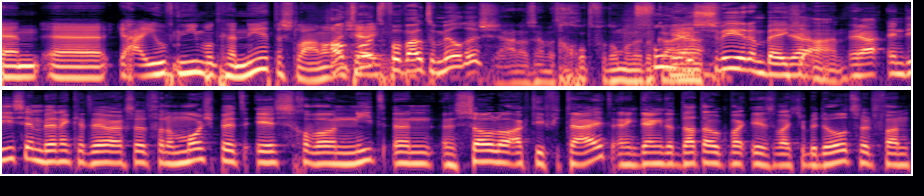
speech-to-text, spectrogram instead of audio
en eh, ja, je hoeft niemand gaan neer te slaan. Maar als Antwoord jij, voor Wouter Milders? Ja, dan zijn we het godverdomme met Voel elkaar. de sfeer een beetje ja, aan. Ja, in die zin ben ik het heel erg soort van een moshpit is gewoon niet een, een solo activiteit. En ik denk dat dat ook is wat je bedoelt. soort van,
